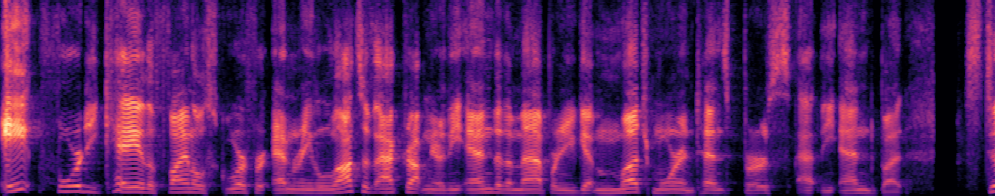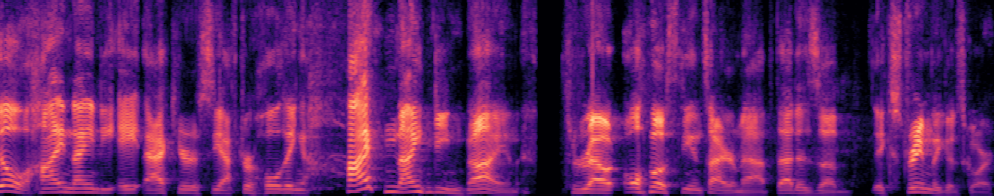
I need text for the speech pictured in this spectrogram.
840k the final score for Henry. Lots of act drop near the end of the map where you get much more intense bursts at the end, but still high 98 accuracy after holding high 99 throughout almost the entire map. That is a extremely good score.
